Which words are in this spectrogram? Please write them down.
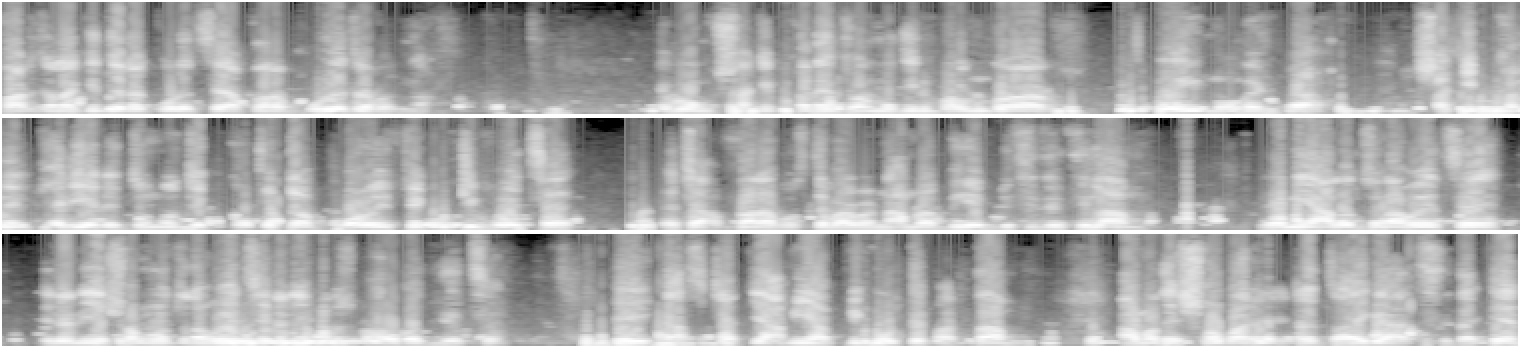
ফারজানা কিন্তু এটা করেছে, আপনারা ভুলে যাবেন না। এবং শাকিব খানের জন্মদিন পালন করার ওই মোমেন্টটা শাকিব খানের ক্যারিয়ারের জন্য যে কতটা বড় ইফেক্টিভ হয়েছে, এটা আপনারা বুঝতে পারবেন না। আমরা বিএফডিসি তে ছিলাম, এটা নিয়ে আলোচনা হয়েছে, এটা নিয়ে সমালোচনা হয়েছে, এটা নিয়ে মানুষ বাহবা দিয়েছে। এই কাজটা কি আমি আপনি করতে পারতাম? আমাদের সবার একটা জায়গা আছে, দেখেন,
